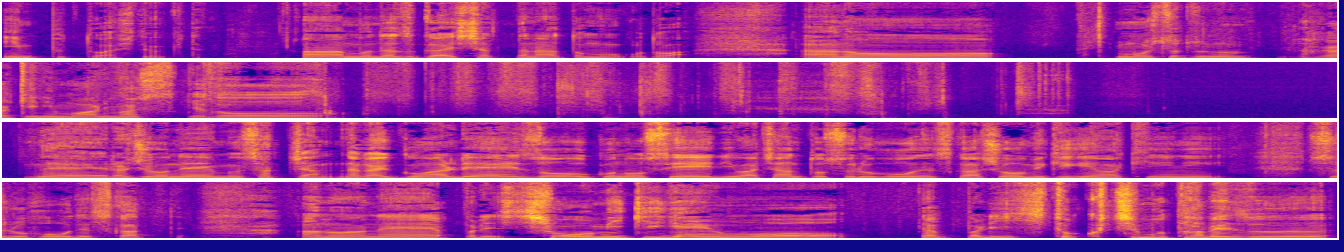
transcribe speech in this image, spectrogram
インプットはしておきたい。ああ、無駄遣いしちゃったなと思うことは。あのーもう一つのハガキにもありますけど、ねえ、ラジオネームさっちゃん。中井くんは冷蔵庫の整理はちゃんとする方ですか？賞味期限は気にする方ですか？って。あのね、やっぱり賞味期限を、やっぱり一口も食べず、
